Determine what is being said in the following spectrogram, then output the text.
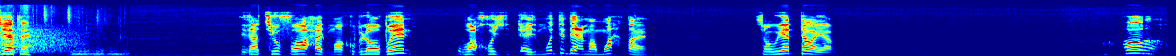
جيتك إذا تشوف واحد ماكو بلوبين وأخوش مو تدع ما محطة. سويت تاير أوه.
